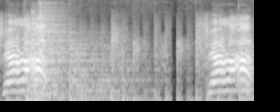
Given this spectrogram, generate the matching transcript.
Sarah! Sarah!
